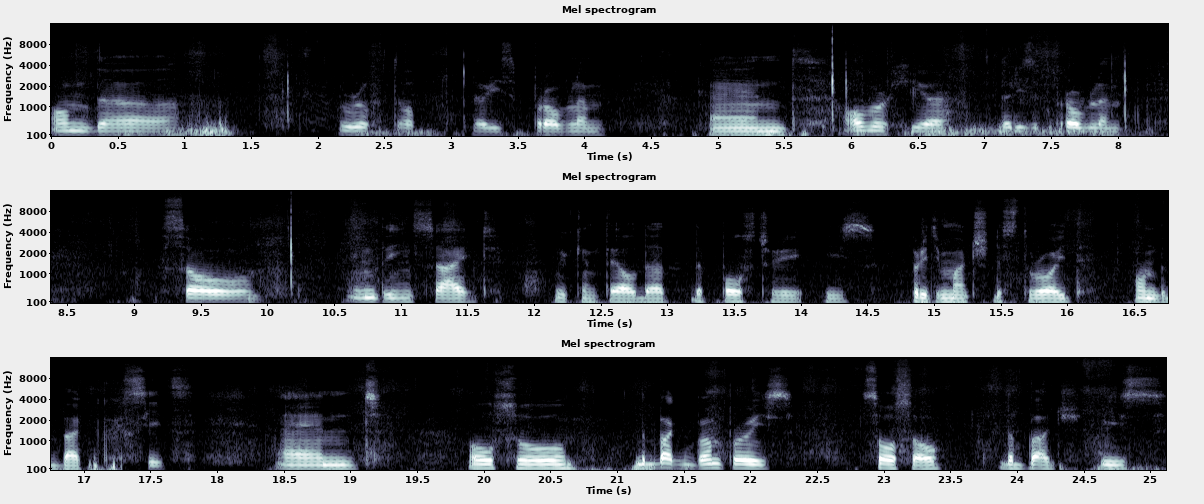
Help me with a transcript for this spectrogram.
on the rooftop. There is a problem. And over here there is a problem. So in the inside we can tell that the upholstery is pretty much destroyed on the back seats. And also the back bumper is so-so. The budge is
